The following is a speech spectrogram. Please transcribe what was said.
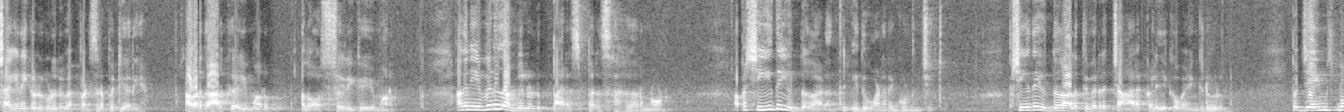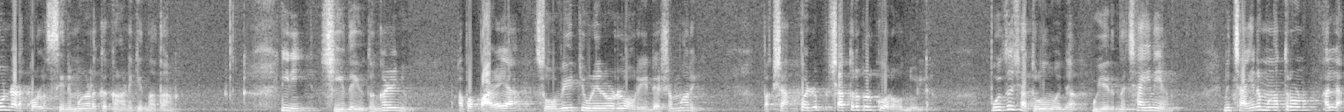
ചൈനയ്ക്ക് എടുക്കുന്ന ഒരു വെപ്പൺസിനെ പറ്റി അറിയാം. അവരത് ആർക്ക് കൈമാറും? അത് ഓസ്ട്രേലിയക്ക് കൈമാറും. അങ്ങനെ ഇവർ തമ്മിലൊരു പരസ്പര സഹകരണമാണ്. അപ്പോൾ ശീതയുദ്ധകാലത്ത് ഇത് വളരെ ഗുണം ചെയ്തു. അപ്പോൾ ശീതയുദ്ധകാലത്ത് ഇവരുടെ ചാരക്കളിയൊക്കെ ഭയങ്കര വരുന്നു ഇപ്പോൾ ജെയിംസ് ബോണ്ട് അടക്കമുള്ള സിനിമകളൊക്കെ കാണിക്കുന്നതാണ്. ഇനി ശീതയുദ്ധം കഴിഞ്ഞു. അപ്പോൾ പഴയ സോവിയറ്റ് യൂണിയനോടുള്ള ഓറിയന്റേഷൻ മാറി. പക്ഷെ അപ്പോഴും ശത്രുക്കൾക്ക് കുറവൊന്നുമില്ല. പുതിയ ശത്രു എന്ന് പറഞ്ഞാൽ ഉയരുന്ന ചൈനയാണ്. ഇനി ചൈന മാത്രമാണോ? അല്ല.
